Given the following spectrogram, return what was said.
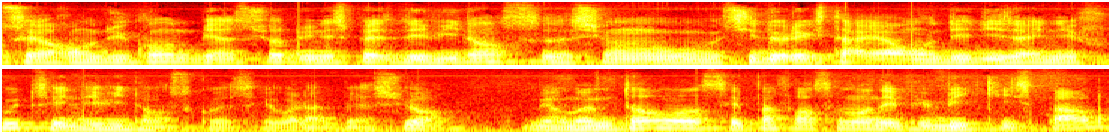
s'est rendu compte bien sûr d'une espèce d'évidence. Si, de l'extérieur on dit design et foot, c'est une évidence quoi. C'est voilà, bien sûr. Mais en même temps, c'est pas forcément des publics qui se parlent,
